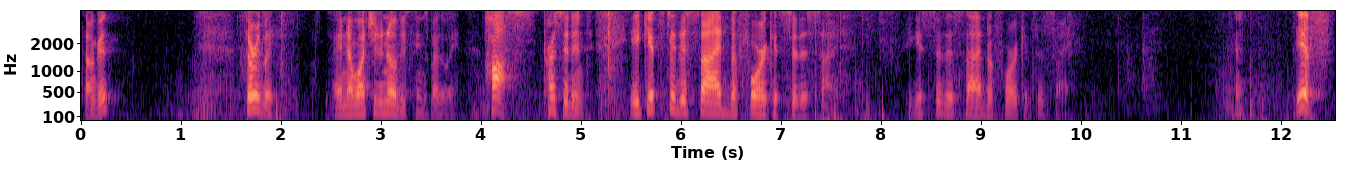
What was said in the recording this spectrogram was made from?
Sound good? Thirdly, and I want you to know these things by the way. Haas, precedent. It gets to this side before it gets to this side. It gets to this side before it gets this side. Okay? If,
